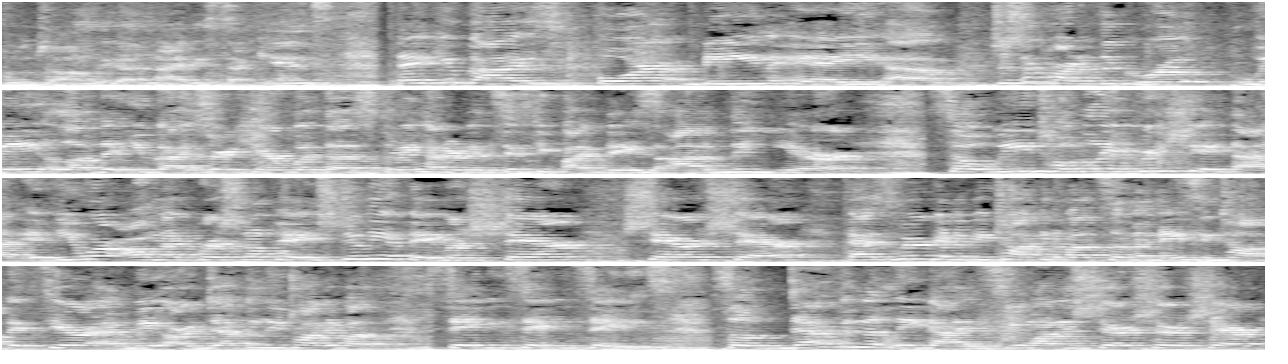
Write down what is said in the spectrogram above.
Oh, John, we got 90 seconds. Thank you guys for being a um, just a part of the group. We love that you guys are here with us 365 days out of the year. So we totally appreciate that. If you are on my personal page, do me a favor, share, share, share. Guys, we're going to be talking about some amazing topics here, and we are definitely talking about saving, saving, savings. So definitely, guys, you want to share, share, share.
